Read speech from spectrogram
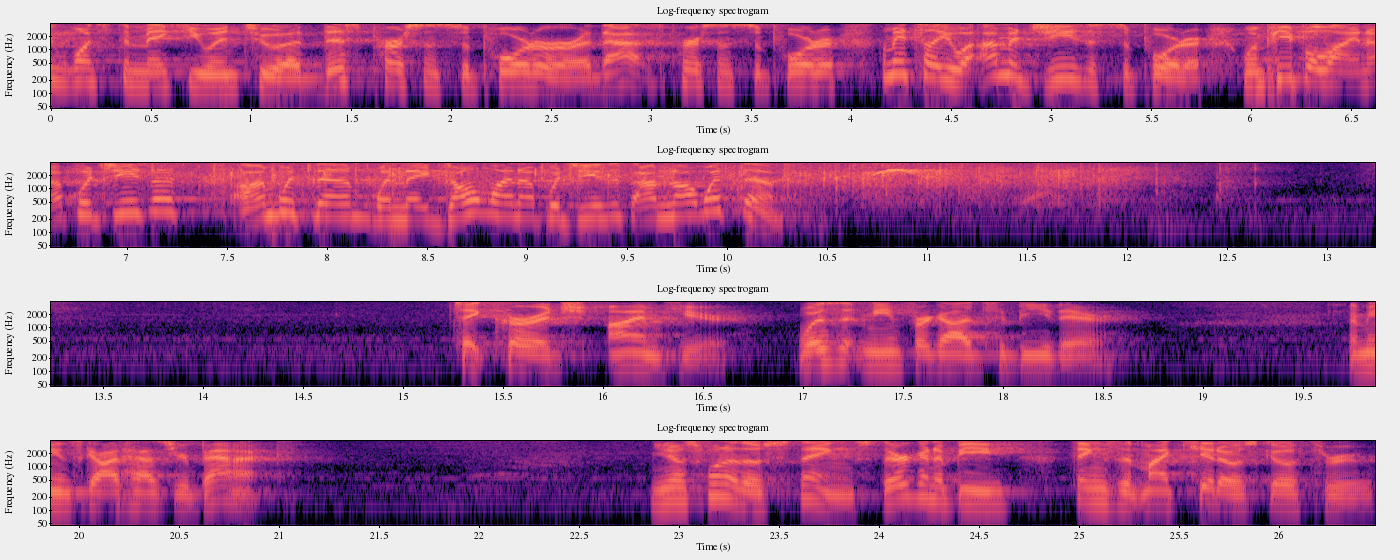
wants to make you into a this person's supporter or a that person's supporter. Let me tell you what, I'm a Jesus supporter. When people line up with Jesus, I'm with them. When they don't line up with Jesus, I'm not with them. Take courage, I'm here. What does it mean for God to be there? It means God has your back. You know, it's one of those things. There are going to be things that my kiddos go through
